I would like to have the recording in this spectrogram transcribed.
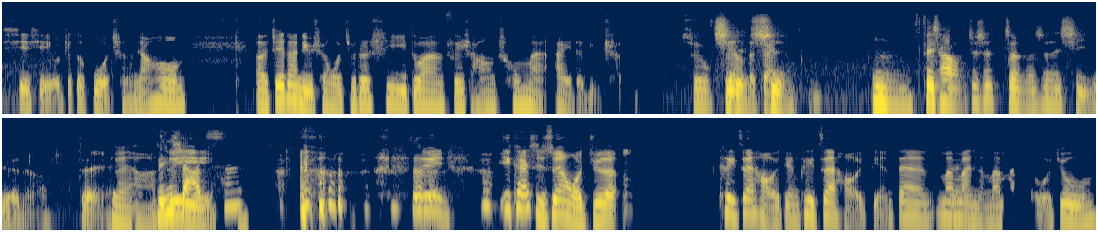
谢谢有这个过程，然后，呃，这段旅程我觉得是一段非常充满爱的旅程，所以我非常的感谢。嗯，非常就是整个是很喜悦的，对对啊，零瑕疵。所以一开始虽然我觉得嗯可以再好一点，可以再好一点，但慢慢的、慢慢的，我就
